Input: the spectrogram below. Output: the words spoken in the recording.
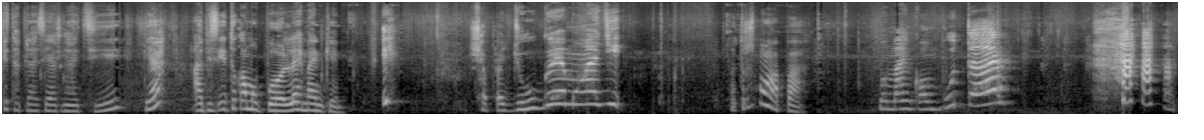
kita belajar ngaji ya. Habis itu kamu boleh main game. Siapa juga yang mau ngaji? Lah, Terus mau apa? Mau main komputer.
